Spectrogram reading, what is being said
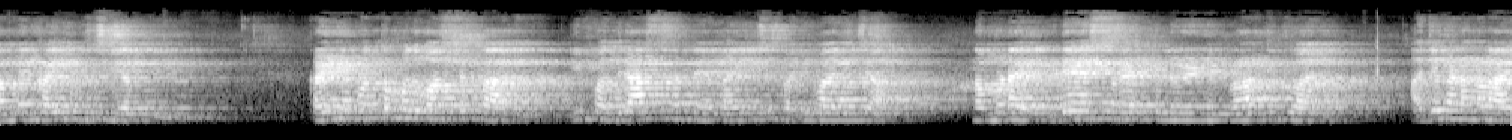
നമ്മെ കൈപിടിച്ചുയർത്തി കഴിഞ്ഞ പത്തൊമ്പത് വർഷക്കാലം ഈ ഭദ്രാസനത്തെ നയിച്ച് പരിപാലിച്ച നമ്മുടെ ഇടയശ്രേഷ്ഠന് വേണ്ടി പ്രാർത്ഥിക്കുവാൻ അജഗണങ്ങളായ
